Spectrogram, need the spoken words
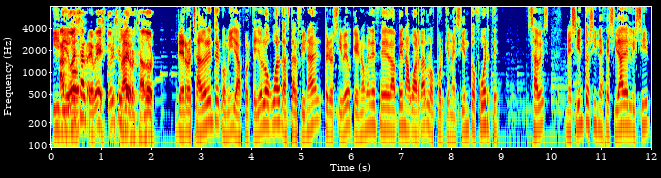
Y ah, tú eres al revés, tú eres el derrochador derrochador entre comillas, porque yo los guardo hasta el final, pero si veo que no merece la pena guardarlos porque me siento fuerte, ¿sabes? Me siento sin necesidad de elixir,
